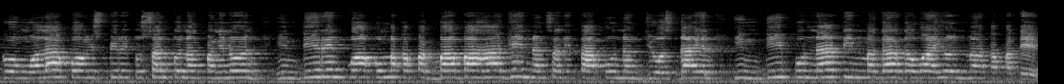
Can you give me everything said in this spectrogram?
kung wala po ang Espiritu Santo ng Panginoon, hindi rin po ako makapagbabahagi ng salita po ng Diyos dahil hindi po natin magagawa yon mga kapatid.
